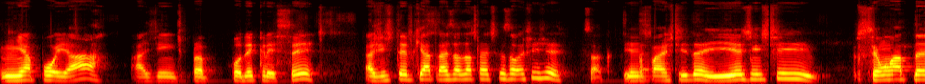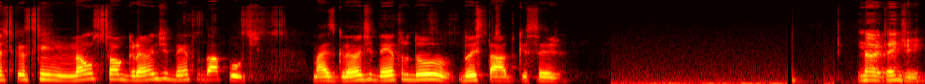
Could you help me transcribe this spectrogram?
em apoiar a gente para poder crescer, a gente teve que ir atrás das atléticas da UFG, saca? E a partir daí a gente ser um atlético assim, não só grande dentro da PUC, mas grande dentro do, do estado que seja. Não, entendi.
